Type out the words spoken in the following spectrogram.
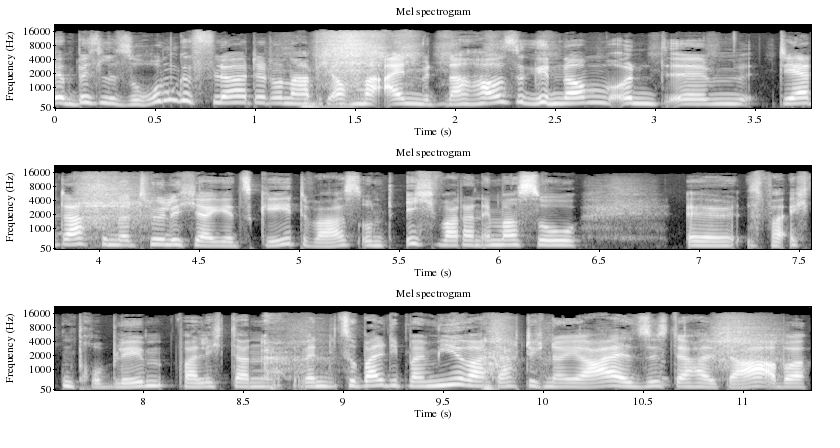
ein bisschen so rumgeflirtet und habe ich auch mal einen mit nach Hause genommen und ähm, der dachte natürlich, ja, jetzt geht was. Und ich war dann immer so, äh, es war echt ein Problem, weil ich dann, wenn die, sobald die bei mir waren, dachte ich, na ja, jetzt ist der halt da, aber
